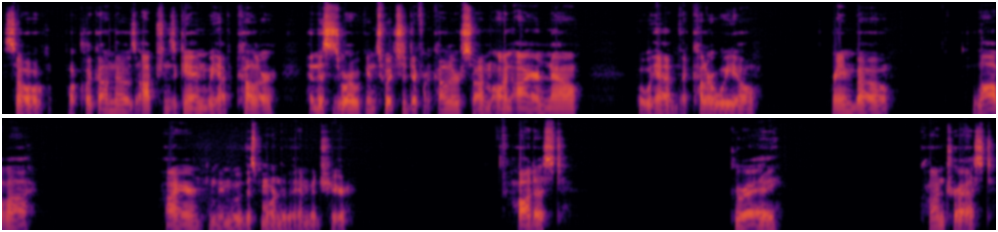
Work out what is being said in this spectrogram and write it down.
So I'll click on those options again. We have color. And this is where we can switch to different colors. So I'm on iron now. But we have the color wheel, rainbow, lava, iron. Let me move this more into the image here. Hottest, gray, contrast,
